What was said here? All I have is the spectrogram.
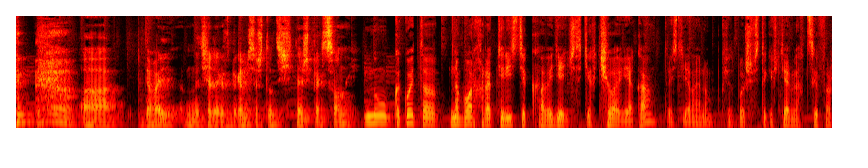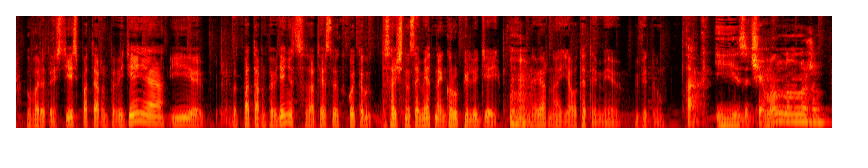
Давай вначале разберемся, что ты считаешь персоной. Ну, какой-то набор характеристик поведенческих человека. То есть я, наверное, сейчас больше все-таки в терминах цифр говорю. То есть есть паттерн поведения, и этот паттерн поведения соответствует какой-то достаточно заметной группе людей. Наверное, я вот это имею в виду. Так, и зачем он нам нужен?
